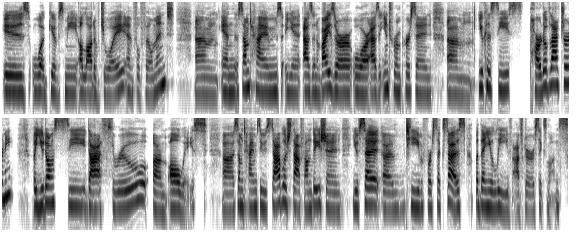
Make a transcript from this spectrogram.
is what gives me a lot of joy and fulfillment. Um, and sometimes, as an advisor or as an interim person, um, you can see part of that journey, but you don't see that through um, always. Uh, sometimes you establish that foundation, you set a team for success, but then you leave after six months.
